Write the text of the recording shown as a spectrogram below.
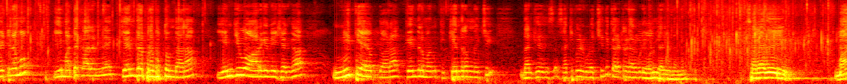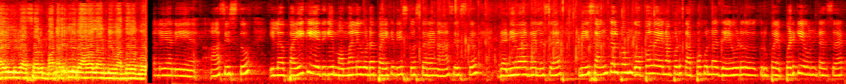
పెట్టినాము. ఈ మధ్యకాలంలో కేంద్ర ప్రభుత్వం ద్వారా ఎన్జిఓ ఆర్గనైజేషన్గా నీతి ఆయోగ్ ద్వారా కేంద్రం కేంద్రం నుంచి దానికి సర్టిఫికేట్ కూడా వచ్చింది. కలెక్టర్ గారు కూడా ఇవ్వడం జరిగిందమ్మా సార్ అది మా ఇల్లు కాదు సార్ మన ఇల్లు కావాలని మేము అందరం అని ఆశిస్తూ ఇలా పైకి ఎదిగి మమ్మల్ని కూడా పైకి తీసుకొస్తారని ఆశిస్తూ ధన్యవాదాలు సార్. మీ సంకల్పం గొప్పదైనప్పుడు తప్పకుండా దేవుడు కృప ఎప్పటికీ ఉంటుంది సార్.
